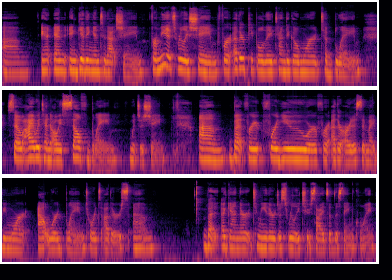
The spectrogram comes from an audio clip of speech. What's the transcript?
Um, and, and and giving into that shame. For me, it's really shame. For other people, they tend to go more to blame. So I would tend to always self blame, which is shame. Um, but for for you or for other artists, it might be more outward blame towards others. Um, but again, they're to me they're just really two sides of the same coin.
